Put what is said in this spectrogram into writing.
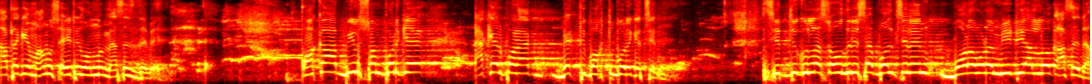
না থাকি, মানুষ এইটাকে অন্য মেসেজ দেবে। অকাপ বিল সম্পর্কে একের পর এক ব্যক্তি বক্তব্য রেখেছেন। সিদ্দিকুল্লাহ চৌধুরী সাহেব বলছিলেন, বড় বড় মিডিয়ার লোক আসে না।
